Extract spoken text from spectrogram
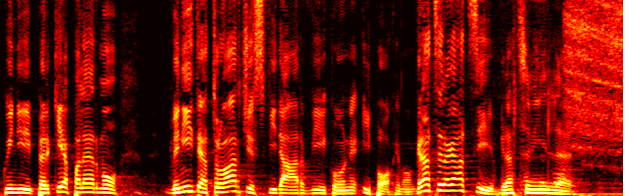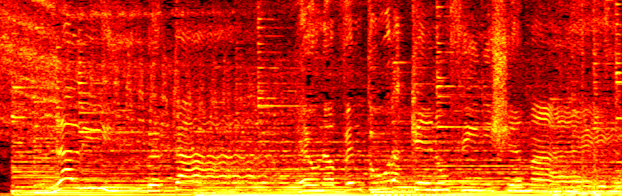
Quindi per chi a Palermo venite a trovarci e sfidarvi con i Pokémon. Grazie ragazzi. Grazie mille. La libertà è un'avventura che non finisce mai.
